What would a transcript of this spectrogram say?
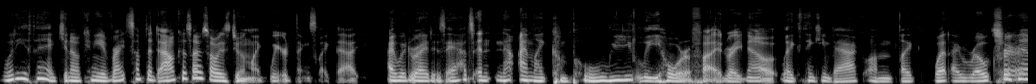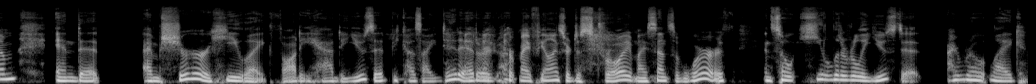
what do you think? You know, can you write something down? Because I was always doing like weird things like that. I would write his ads and now I'm like completely horrified right now, like thinking back on like what I wrote Sure. for him and that I'm sure he like thought he had to use it because I did it or hurt my feelings or destroy my sense of worth. And so he literally used it. I wrote like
